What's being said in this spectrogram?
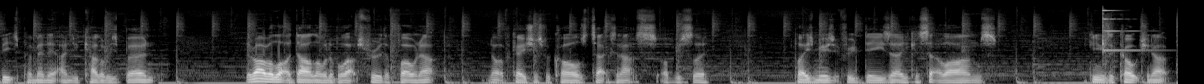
beats per minute and your calories burnt. There are a lot of downloadable apps through the phone app notifications for calls texts and apps obviously. Plays music through Deezer you can set alarms you can use the coaching app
